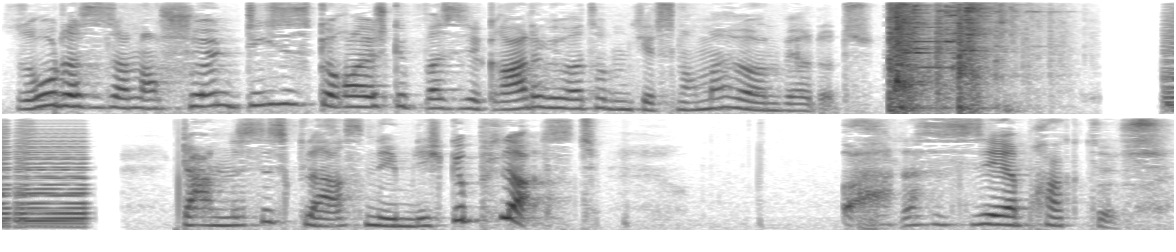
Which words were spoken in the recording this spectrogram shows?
So, dass es dann auch schön dieses Geräusch gibt, was ihr gerade gehört habt und jetzt nochmal hören werdet. Dann ist das Glas nämlich geplatzt. Ah, das ist sehr praktisch.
